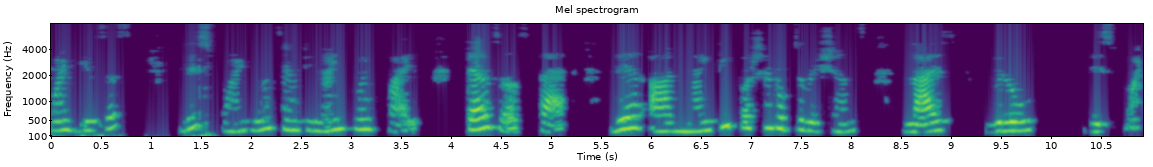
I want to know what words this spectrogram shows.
point gives us? This point 179.5 tells us that there are 90% observations lies below this point.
